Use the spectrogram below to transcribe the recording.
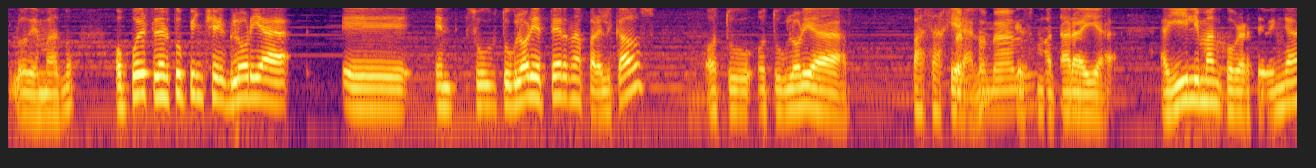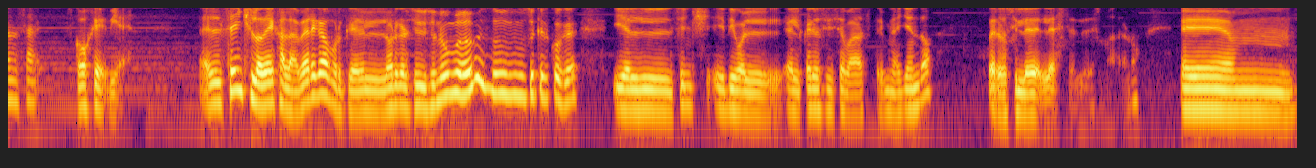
lo demás, ¿no? O puedes tener tu pinche gloria, eh, en su, tu gloria eterna para el caos o tu, o tu gloria pasajera. Personal. Que es matar ahí a, a Gilliman, cobrarte venganza, escoge bien. El Sinch lo deja a la verga porque el Lorgar sí dice, no mames, no, no sé qué escoger. Y el Sinch, y digo, el, el Cario sí se va, se termina yendo, pero sí le, le, le desmadra, ¿no? Em,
